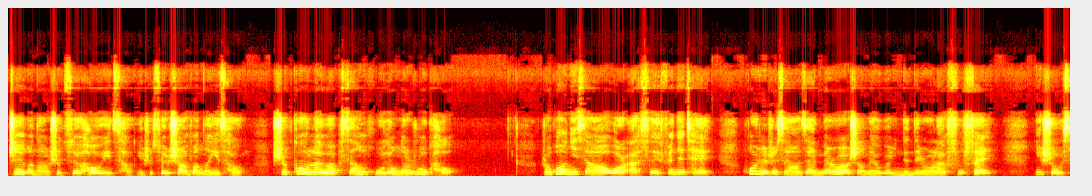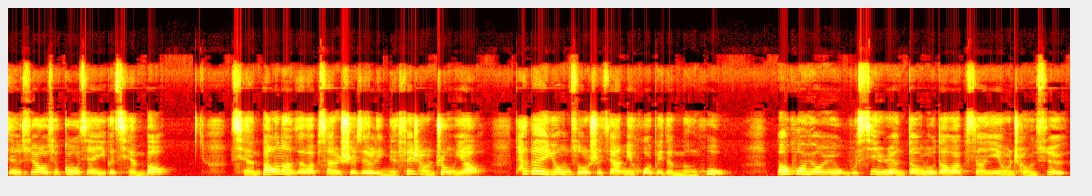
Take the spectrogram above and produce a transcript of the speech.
这个呢是最后一层，也是最上方的一层，是各类 Web3 活动的入口。如果你想要玩 Axie Infinity，或者是想要在 Mirror 上面为你的内容来付费，你首先需要去构建一个钱包。钱包呢，在 Web3 世界里面非常重要，它被用作是加密货币的门户。包括用于无信任登录到 Web3 应用程序、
